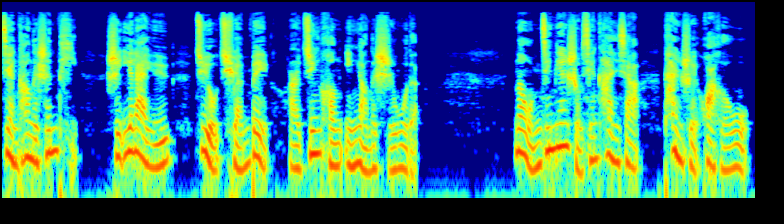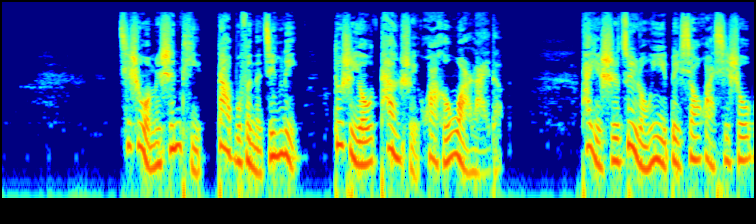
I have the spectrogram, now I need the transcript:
健康的身体是依赖于具有全备而均衡营养的食物的。那我们今天首先看一下碳水化合物。其实，我们身体大部分的精力都是由碳水化合物而来的，它也是最容易被消化吸收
